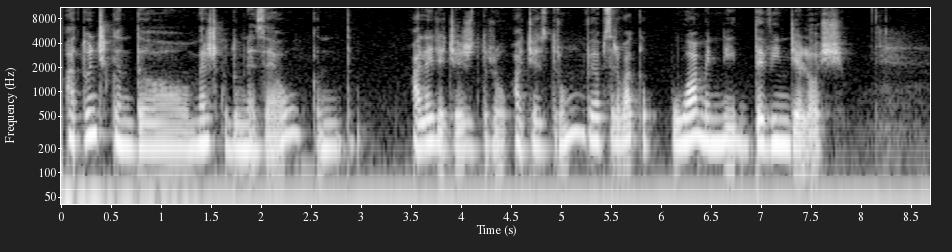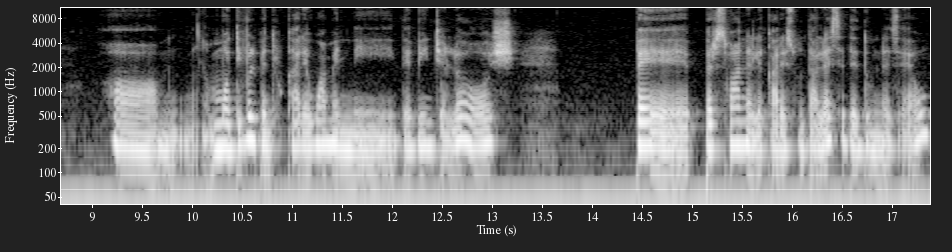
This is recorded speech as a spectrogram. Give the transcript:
Atunci când uh, mergi cu Dumnezeu, când alegi acest drum, acest drum, vei observa că oamenii devin geloși. uh, motivul pentru care oamenii devin geloși pe persoanele care sunt alese de Dumnezeu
